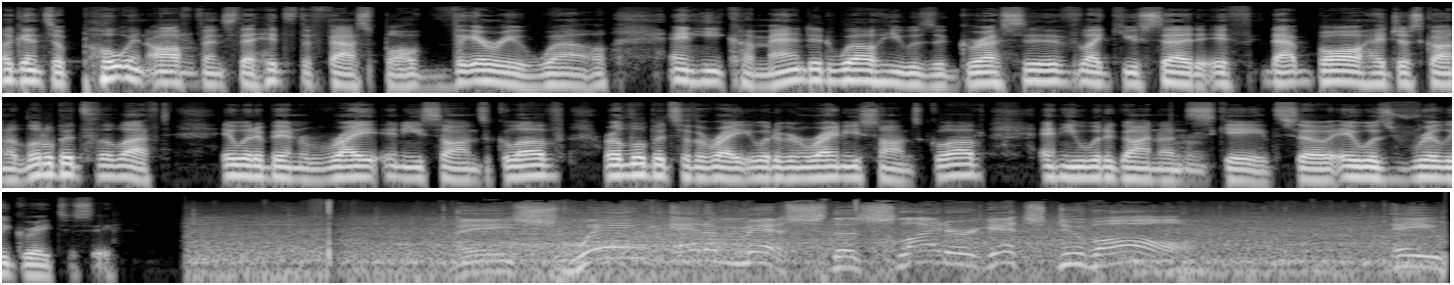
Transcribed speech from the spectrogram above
against a potent mm-hmm. offense that hits the fastball very well, and he commanded well. He was aggressive, like you said. If that ball had just gone a little bit to the left, it would have been right in Isan's glove, or a little bit to the right, it would have been right in Isan's glove, and he would have gone mm-hmm. unscathed. So it was really great to see. A swing and a miss. The slider gets Duvall. A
